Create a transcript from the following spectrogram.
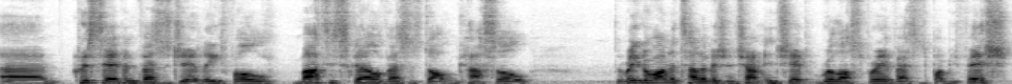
Um, Chris Sabin versus Jay Lethal. Marty Scurll versus Dalton Castle the Ring of Honor Television Championship, Will Ospreay versus Bobby Fish,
